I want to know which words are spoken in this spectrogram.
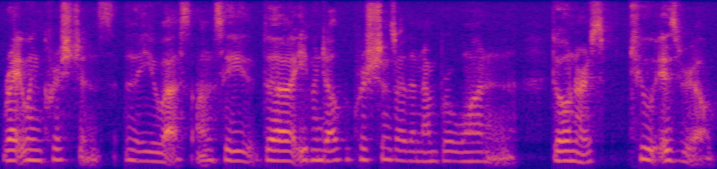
right wing Christians in the U.S. Honestly, the evangelical Christians are the number one donors to Israel.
